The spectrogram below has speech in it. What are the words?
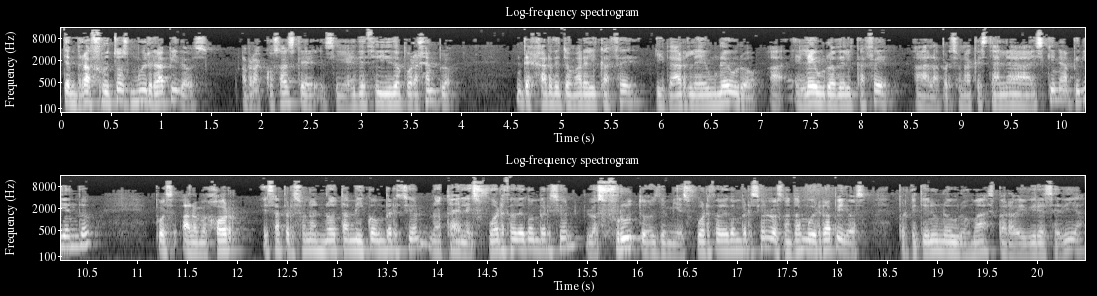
tendrá frutos muy rápidos. Habrá cosas que si he decidido, por ejemplo, dejar de tomar el café y darle un euro, el euro del café a la persona que está en la esquina pidiendo, pues a lo mejor esa persona nota mi conversión, nota el esfuerzo de conversión, los frutos de mi esfuerzo de conversión los nota muy rápidos, porque tiene un euro más para vivir ese día.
